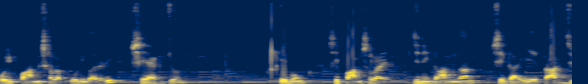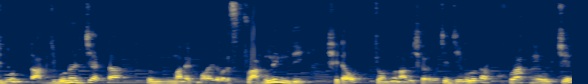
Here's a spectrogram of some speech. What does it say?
ওই পানশালা পরিবারেরই সে একজন। এবং সেই পানশালায় যিনি গান গান, সে গাইয়ে তার জীবন, তার জীবনের যে একটা মানে বলা যেতে পারে স্ট্রাগলিং দিক, সেটাও চন্দন আবিষ্কার করছে, যেগুলো তার খোরাক হয়ে উঠছে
